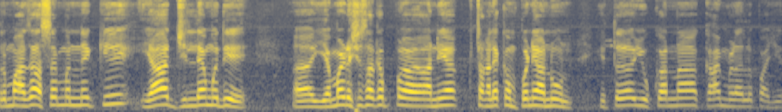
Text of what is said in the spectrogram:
तर माझं असं म्हणणं आहे की या जिल्ह्यामध्ये एम आय डी सीसारख्या प आणि चांगल्या कंपन्या आणून इथं युवकांना काय मिळालं पाहिजे.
